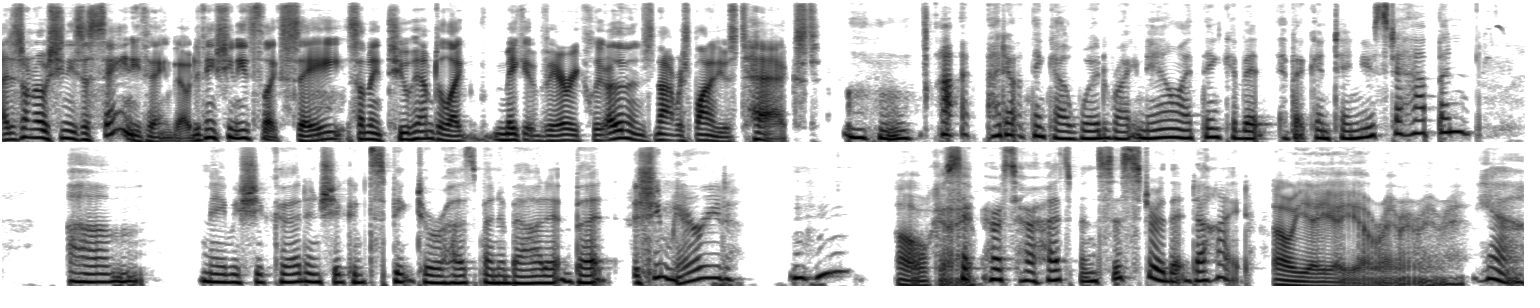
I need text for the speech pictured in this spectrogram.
I just don't know if she needs to say anything though. Do you think she needs to like say something to him to like make it very clear, other than just not responding to his text? hmm I, I don't think I would right now. I think if it if it continues to happen, um, maybe she could, and she could speak to her husband about it. But Is she married? mhm, Oh, okay. so her her husband's sister that died. Oh, yeah, yeah, yeah. Right, right, right, right. Yeah,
